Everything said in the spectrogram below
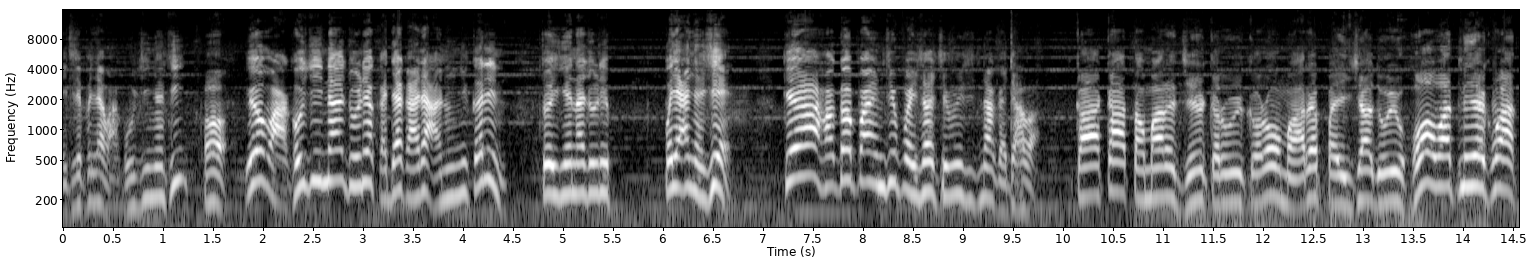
એટલે પેલા વાઘોજી નથી? હા. એ વાઘોજીના જોડે કદાચ આરે આનુની કરીને તો અહીંયાના જોડે પ્લાન છે કે હગા પાણીથી પૈસા જેવી રીતના કઢાવા? કાકા તમારે જે કરવું કરો મારે પૈસા જોયું. હો વાત નહીં એક વાત.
